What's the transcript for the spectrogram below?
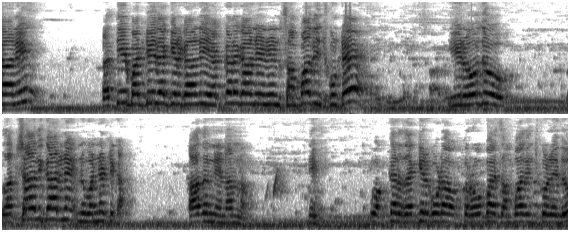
కానీ ప్రతి బడ్డీ దగ్గర కానీ ఎక్కడ కానీ నేను సంపాదించుకుంటే ఈరోజు లక్షాధికారినే నువ్వు అన్నట్టుగా కాదని నేను అన్నా. ఒక్కరి దగ్గర కూడా ఒక్క రూపాయి సంపాదించుకోలేదు.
